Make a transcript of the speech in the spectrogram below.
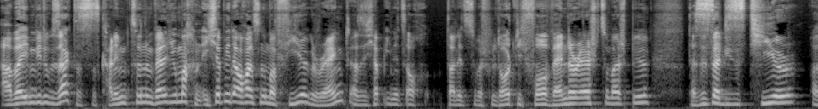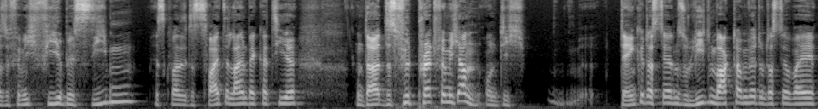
Aber eben, wie du gesagt hast, das kann ihn zu einem Value machen. Ich habe ihn auch als Nummer 4 gerankt. Also ich habe ihn jetzt auch dann jetzt zum Beispiel deutlich vor Vander Ash zum Beispiel. Das ist halt dieses Tier, also für mich 4 bis 7 ist quasi das zweite Linebacker-Tier. Und da, das führt Pratt für mich an. Und ich denke, dass der einen soliden Markt haben wird und dass der bei,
